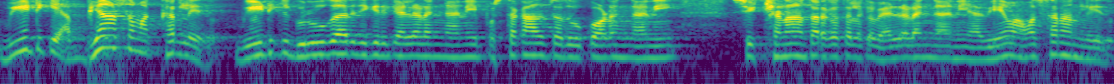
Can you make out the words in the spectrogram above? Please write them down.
వీటికి అభ్యాసం అక్కర్లేదు. వీటికి గురువుగారి దగ్గరికి వెళ్ళడం కానీ పుస్తకాలు చదువుకోవడం కానీ శిక్షణా తరగతులకు వెళ్ళడం కానీ అవేం అవసరం లేదు.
